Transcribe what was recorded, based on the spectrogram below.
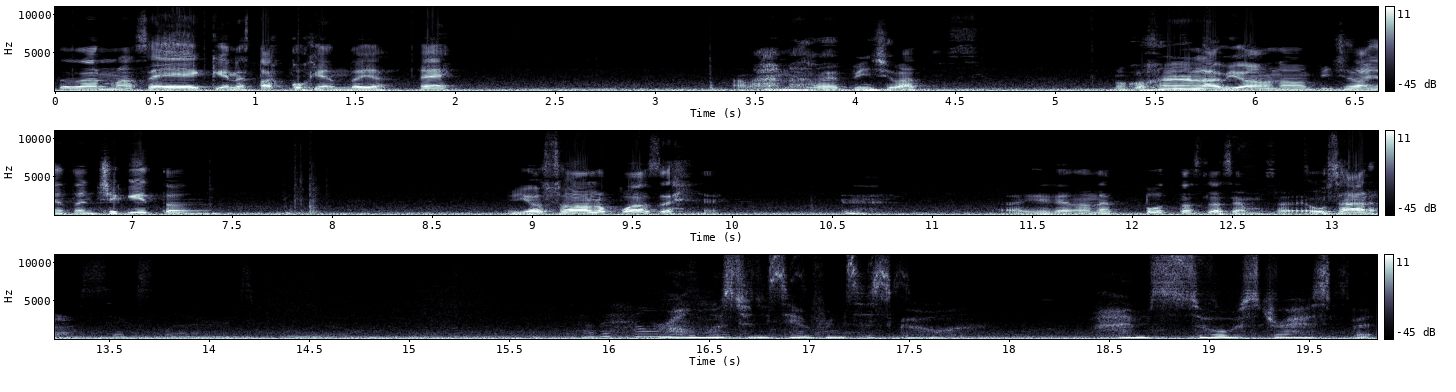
Te duermas. ¡Eh! ¿Quién está cogiendo ya? ¡Eh! No mames, güey, pinche vatos. No cogen en el avión, no, pinche baño tan chiquito. Y yo solo lo puedo hacer. Ay, ¿qué dónde putas le hacemos? A Usar. We're almost in San Francisco. I'm so stressed, but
